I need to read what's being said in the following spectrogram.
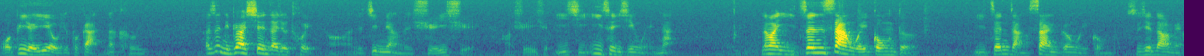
我毕了业我就不干，那可以。可是你不要现在就退啊，就尽量的学一学啊，学一学，以起义称心为难。那么以增善为功德，以增长善根为功德。时间到了没有？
